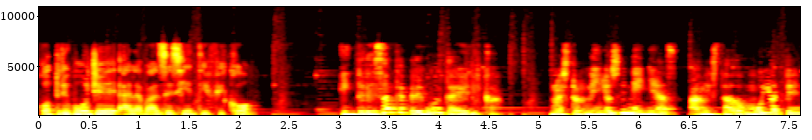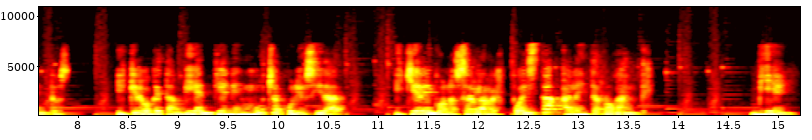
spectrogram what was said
contribuye al avance científico? Interesante pregunta, Erika. Nuestros niños y niñas han estado muy atentos y creo que también tienen mucha curiosidad y quieren conocer la respuesta a la interrogante. Bien,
